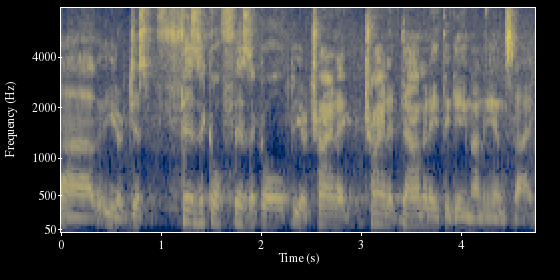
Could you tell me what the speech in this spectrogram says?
uh, you know, just physical, physical. You know, trying to trying to dominate the game on the inside.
